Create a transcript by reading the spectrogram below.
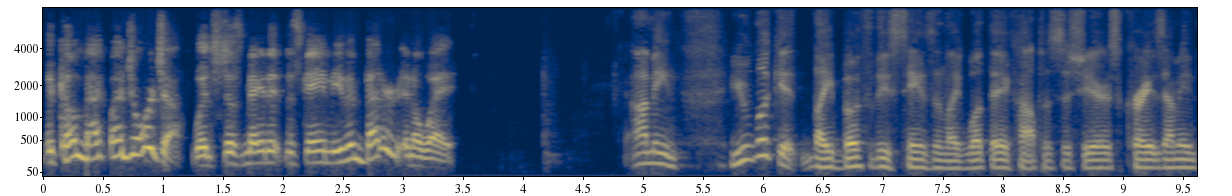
the comeback by Georgia, which just made it this game even better in a way. I mean, you look at like both of these teams and like what they accomplished this year is crazy. I mean,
